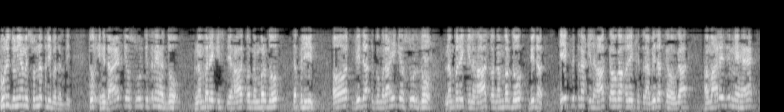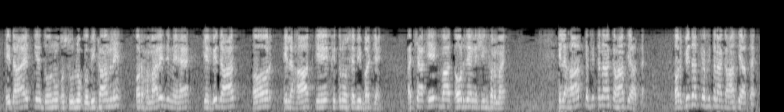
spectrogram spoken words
पूरी दुनिया में सुन्नत नहीं बदलती। तो हिदायत के असूल कितने हैं? दो। नंबर एक इश्तेहाद और नंबर दो, तकलीद। और बिदत गुमराही के असूल दो, नंबर एक इलाहास और नंबर दो बिदत एक फितना इलाहास का होगा और एक फितना बिदत का होगा। हमारे जिम्मे है हिदायत के दोनों असूलों को भी थाम लें और हमारे जिम्मे है कि बिदात और इलाहास के फितनों से भी बच जाएँ। अच्छा एक बात और जय नशीन फरमाए। इलाहास का फितना कहाँ से आता है? और बिदत का फितना कहाँ से आता है?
